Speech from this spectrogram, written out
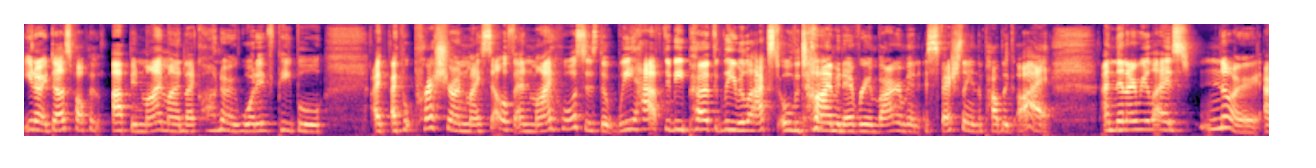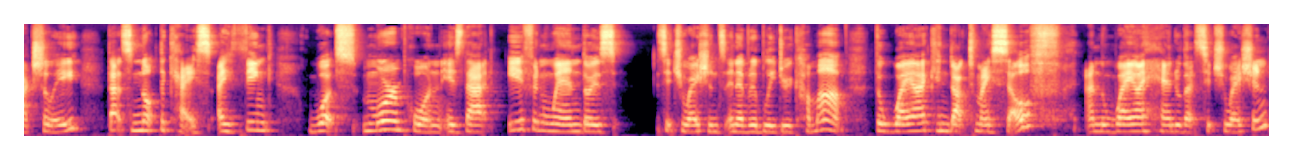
you know, it does pop up in my mind like, oh no, what if people, I, I, put pressure on myself and my horses that we have to be perfectly relaxed all the time in every environment, especially in the public eye. And then I realized, no, actually, that's not the case. I think what's more important is that if and when those situations inevitably do come up, the way I conduct myself and the way I handle that situation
